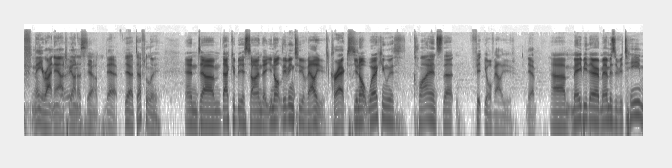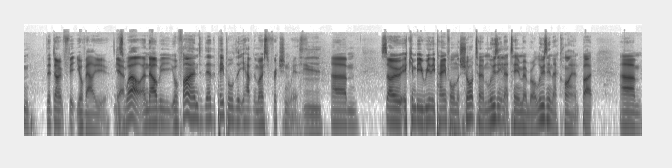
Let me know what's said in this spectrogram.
me right now, to be honest. Yeah. Yeah, Yeah, definitely. And um, that could be a sign that you're not living to your value. correct. You're not working with clients that fit your value. Yep. Um, maybe there are members of your team that don't fit your value Yeah. as well, and they'll be. You'll find they're the people that you have the most friction with. Mm. Um, so it can be really painful in the short term losing that team member or losing that client, but um,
